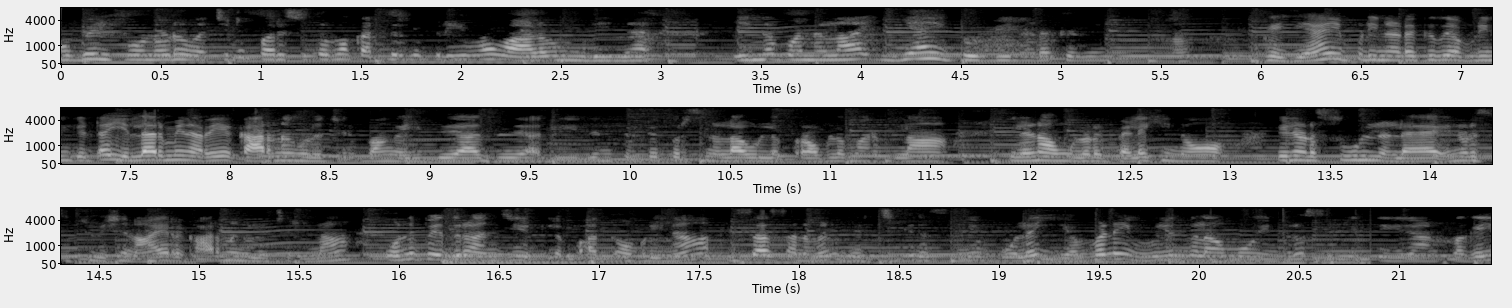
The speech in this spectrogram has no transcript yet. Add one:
மொபைல் போனோட வச்சுட்டு பரிசுத்தமா கர்த்தருக்கு பிரியமா வாழவும் முடியல. என்ன பண்ணலாம்? ஏன் இப்ப இப்படி நடக்குது? ஓகே ஏன் இப்படி நடக்குது அப்படின்னு கேட்டா எல்லாருமே நிறைய காரணங்கள் வச்சிருப்பாங்க. இது அது அது இதுன்னு சொல்லிட்டு பர்சனலா உள்ள ப்ராப்ளமா இருக்கலாம். இல்லைன்னா அவங்களோட விலகினம் என்னோட சூழ்நிலை என்னோட சுச்சுவேஷன் ஆயிரம் காரணங்கள் வச்சிருக்கலாம் ஒண்ணு பேர் அஞ்சு எட்டுல பார்த்தோம் அப்படின்னா பிசாசானவன் வெற்றிக்கிற சிங்கம் போல எவனை விழுங்கலாமோ என்று சுற்றி திரிகிறான். வகை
